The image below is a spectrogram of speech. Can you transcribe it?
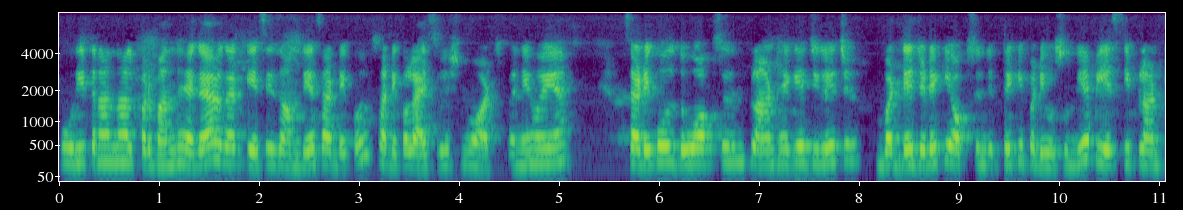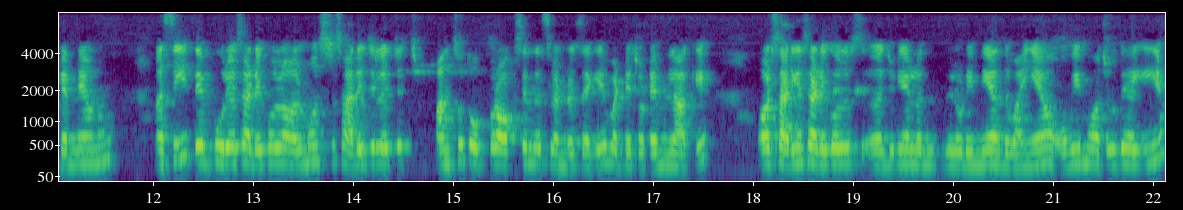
ਪੂਰੀ ਤਰ੍ਹਾਂ ਨਾਲ ਪ੍ਰਬੰਧ ਹੈਗਾ ਅਗਰ ਕੇਸਿਸ ਆਉਂਦੇ ਆ ਸਾਡੇ ਕੋਲ ਸਾਡੇ ਕੋਲ ਆਈਸੋਲੇਸ਼ਨ ਵਾਰਡਸ ਬਣੇ ਹੋਏ ਆ। ਸਾਡੇ ਕੋਲ ਦੋ ਆਕਸੀਜਨ ਪਲਾਂਟ ਹੈਗੇ ਜ਼ਿਲ੍ਹੇ 'ਚ। ਵੱਡੇ ਜਿਹੜੇ ਕਿ ਆਕਸੀਜਨ ਜਿੱਥੇ ਕਿ ਪ੍ਰੋਡਿਊਸ ਹੁੰਦੀ ਹੈ ਪੀਐਸਸੀ ਪਲਾਂਟ ਕਹਿੰਦੇ ਆ ਉਹਨੂੰ ਅਸੀਂ। ਤੇ ਪੂਰੇ ਸਾਡੇ ਕੋਲ ਆਲਮੋਸਟ ਸਾਰੇ ਜ਼ਿਲ੍ਹੇ 'ਚ 500 ਤੋਂ ਉੱਪਰ ਆਕਸੀਜਨ ਦੇ ਸਿਲੰਡਰਸ ਹੈਗੇ ਵੱਡੇ ਛੋਟੇ ਮਿਲਾ ਕੇ। ਔਰ ਸਾਰੀਆਂ ਸਾਡੇ ਕੋਲ ਜਿਹੜੀਆਂ ਲੋੜੀਂਦੀਆਂ ਦਵਾਈਆਂ ਉਹ ਵੀ ਮੌਜੂਦ ਹੈਗੀਆਂ।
